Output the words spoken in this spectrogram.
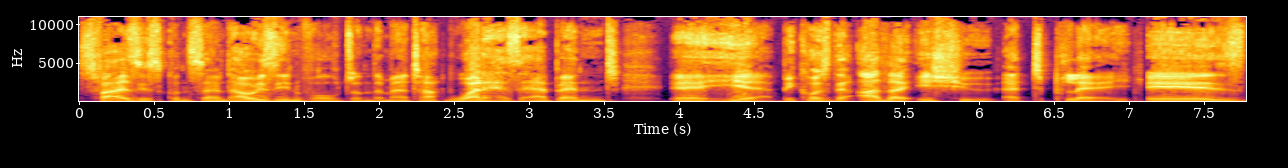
as far as he's concerned, how is he involved on the matter, what has happened uh, here. Because the other issue at play is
